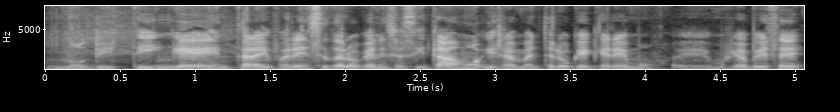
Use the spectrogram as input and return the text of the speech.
nos distingue entre la diferencia de lo que necesitamos y realmente lo que queremos. Eh, muchas veces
